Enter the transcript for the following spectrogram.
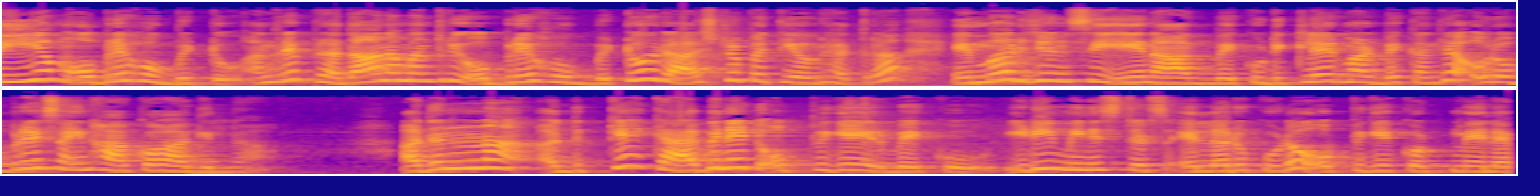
ಪಿ ಎಂ ಒಬ್ಬರೇ ಹೋಗ್ಬಿಟ್ಟು, ಅಂದರೆ ಪ್ರಧಾನಮಂತ್ರಿ ಒಬ್ಬರೇ ಹೋಗ್ಬಿಟ್ಟು ರಾಷ್ಟ್ರಪತಿಯವ್ರ ಹತ್ರ ಎಮರ್ಜೆನ್ಸಿ ಏನಾಗಬೇಕು ಡಿಕ್ಲೇರ್ ಮಾಡಬೇಕಂದ್ರೆ ಅವರೊಬ್ಬರೇ ಸೈನ್ ಹಾಕೋ ಹಾಗಿಲ್ಲ. ಅದನ್ನು, ಅದಕ್ಕೆ ಕ್ಯಾಬಿನೆಟ್ ಒಪ್ಪಿಗೆ ಇರಬೇಕು. ಇಡೀ ಮಿನಿಸ್ಟರ್ಸ್ ಎಲ್ಲರೂ ಕೂಡ ಒಪ್ಪಿಗೆ ಕೊಟ್ಟ ಮೇಲೆ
